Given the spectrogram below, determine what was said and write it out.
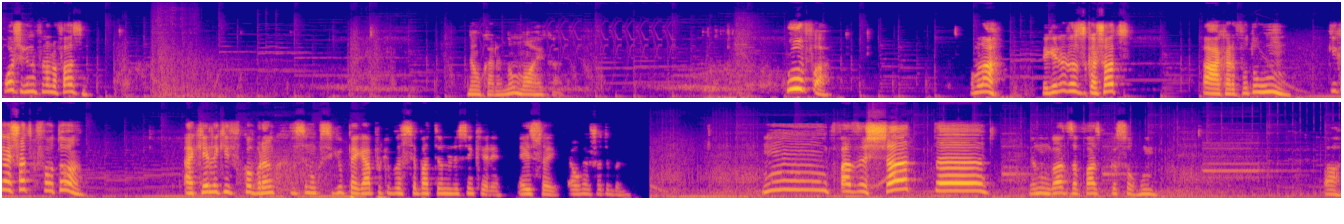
Oh, cheguei no final da fase. Não, cara, não morre, cara. Ufa! Vamos lá. Peguei todos os caixotes. Ah, cara, faltou um. Que caixote que faltou? Aquele que ficou branco que você não conseguiu pegar porque você bateu nele sem querer. É isso aí, é o caixote branco. Hum, fase chata. Eu não gosto dessa fase porque eu sou ruim. Ó,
